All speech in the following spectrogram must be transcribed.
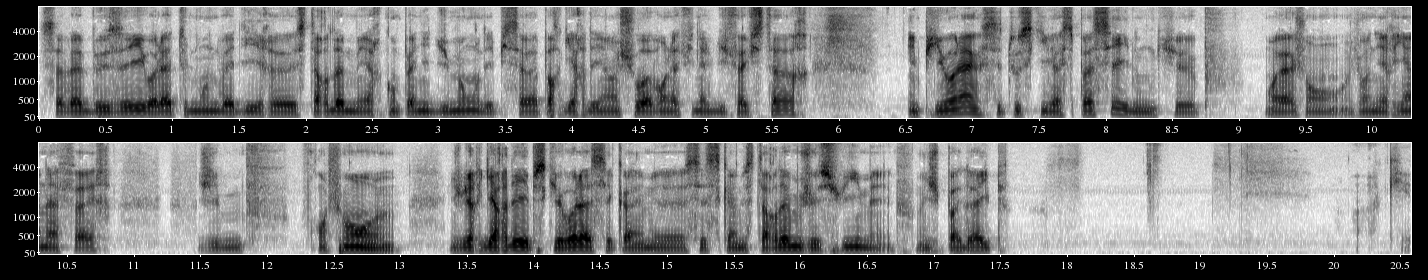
Ça va buzzer. Voilà, tout le monde va dire euh, Stardom, meilleure compagnie du monde. Et puis ça va pas regarder un show avant la finale du 5 Star. Et puis voilà, c'est tout ce qui va se passer. Donc. Ouais, j'en ai rien à faire. Franchement, euh, je vais regarder parce que voilà, c'est quand même, euh, c'est quand même Stardom, je suis, mais j'ai pas de hype. Ok,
